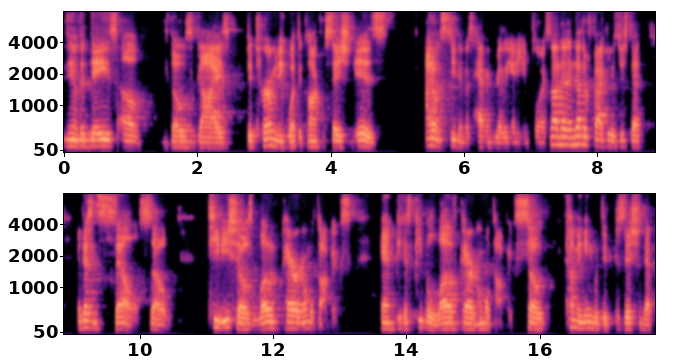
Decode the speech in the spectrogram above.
you know, the days of those guys determining what the conversation is, I don't see them as having really any influence. Now, then another factor is just that it doesn't sell. So TV shows love paranormal topics. And because people love paranormal topics. So coming in with the position that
